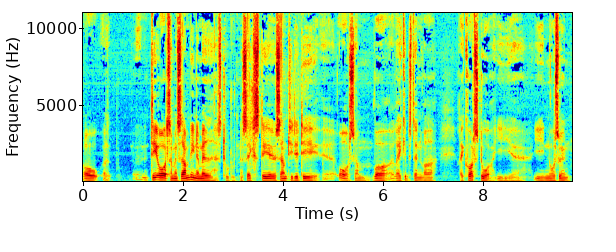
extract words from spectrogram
og det året som man sammenligner med, altså 2006, det er jo samtidig det år som, hvor rekebestanden var rekordstor i, i Nordsjøen.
